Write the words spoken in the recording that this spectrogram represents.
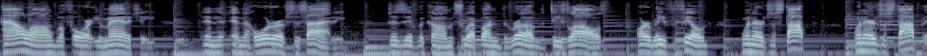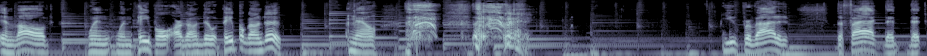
How long before humanity, in in the order of society, does it become swept under the rug that these laws are to be fulfilled when there's a stop? When there's a stop involved, when when people are going to do what people are going to do. Now, you provided the fact that, that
